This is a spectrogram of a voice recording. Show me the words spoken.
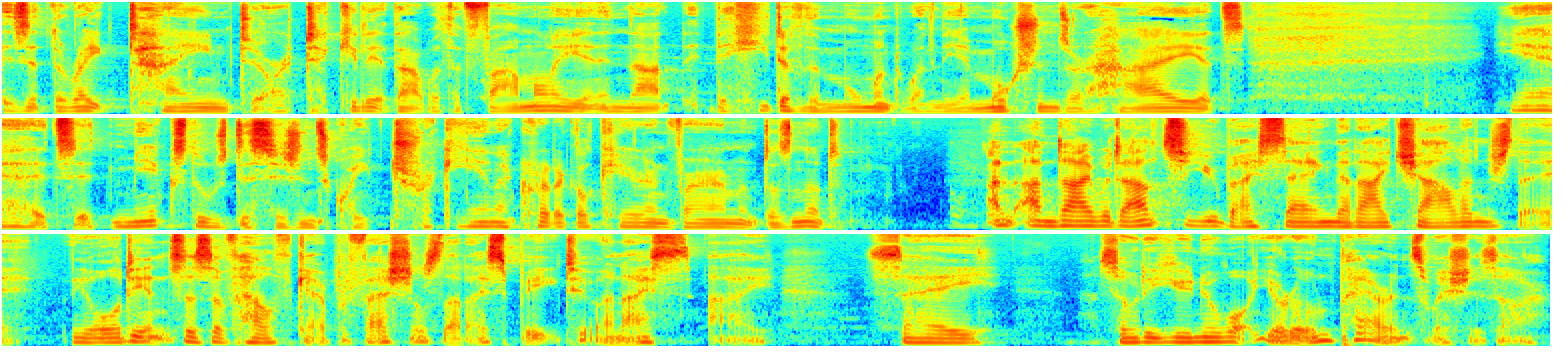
is it the right time to articulate that with the family in that the heat of the moment when the emotions are high? It's yeah, it's it makes those decisions quite tricky in a critical care environment, doesn't it? And and I would answer you by saying that I challenge the the audiences of healthcare professionals that I speak to, and I I say, so do you know what your own parents' wishes are?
